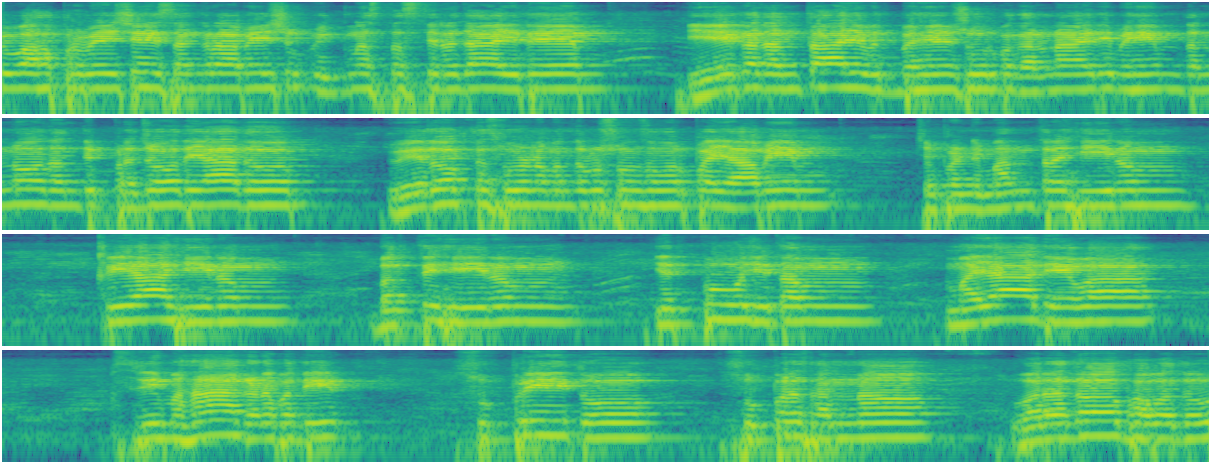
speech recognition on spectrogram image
వివాహ ప్రవేశే సంగ్రామేషు విఘ్నస్తస్థిరజాయితే. ఏకదంతాయ విద్మహే శూర్పకర్ణాయ మహిం తన్నో దంతి ప్రచోదయాద్ వేదోక్త సూర్ణ మంత్రపుష్పం సమర్పయామి చెప్పండి మంత్రహీనం క్రియాహీనం భక్తిహీనం యత్పూజితం మయా దేవ శ్రీ మహాగణపతి సుప్రీతో సుప్రసన్న వరదో భవదు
